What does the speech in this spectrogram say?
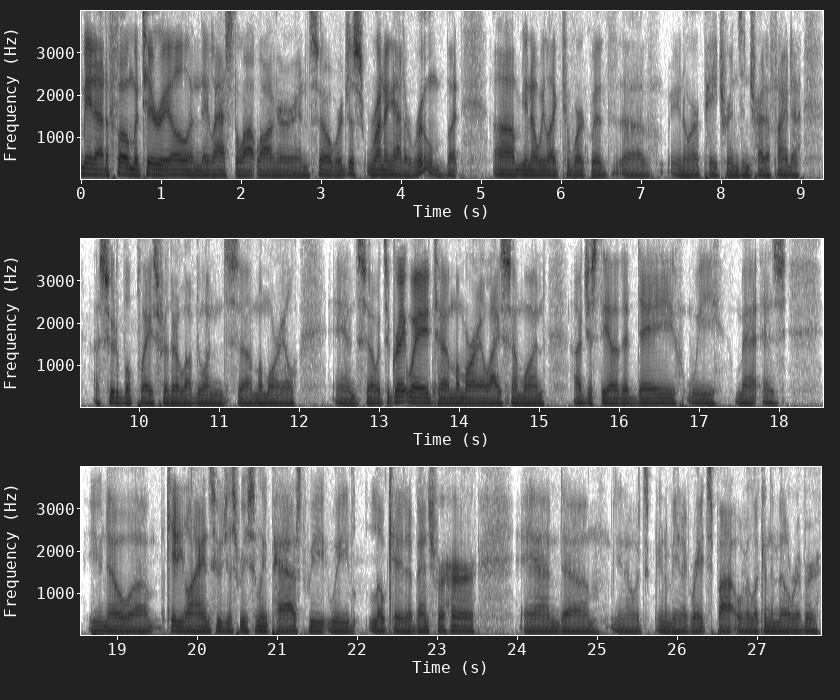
made out of faux material and they last a lot longer. And so we're just running out of room. But um, you know we like to work with uh, you know our patrons and try to find a, a suitable place for their loved ones uh, memorial. And so it's a great way to memorialize someone. Uh, just the other day we met as you know um, Katie Lyons who just recently passed we we located a bench for her and um, you know it's going to be in a great spot overlooking the Mill River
